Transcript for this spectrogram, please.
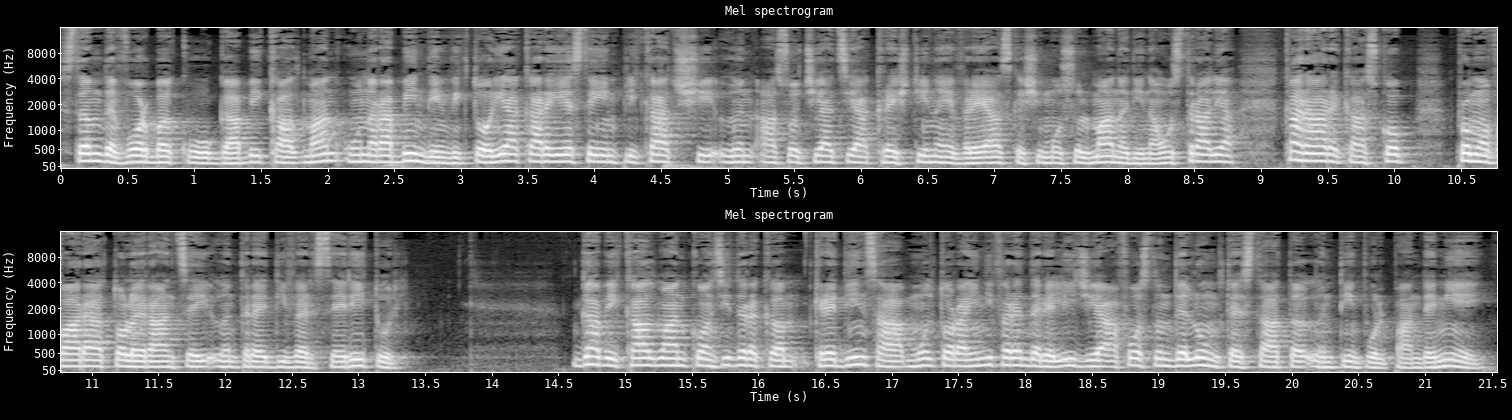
Stăm de vorbă cu Gabi Kaltman, un rabin din Victoria care este implicat și în Asociația Creștină Evreiască și Musulmană din Australia, care are ca scop promovarea toleranței între diverse rituri. Gabi Kaltman consideră că credința multora, indiferent de religie, a fost îndelung testată în timpul pandemiei.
